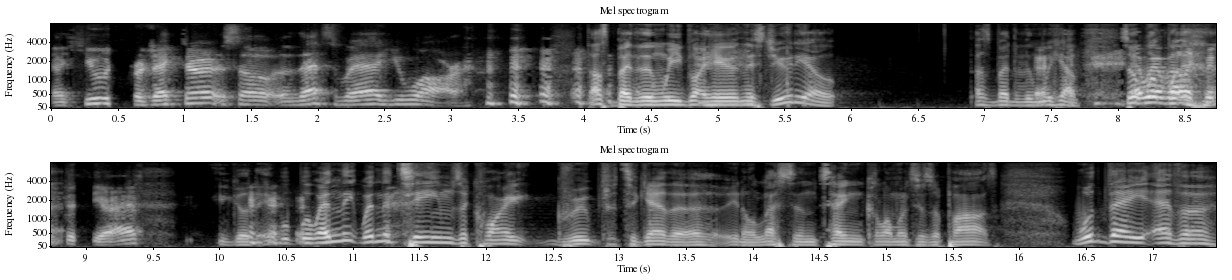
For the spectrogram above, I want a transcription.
a huge projector. So that's where you are. that's better than we've got here in the studio. That's better than we have. So yeah, we're well equipped this year. Have... Good. when the when the teams are quite grouped together, you know, less than ten kilometers apart, would they ever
